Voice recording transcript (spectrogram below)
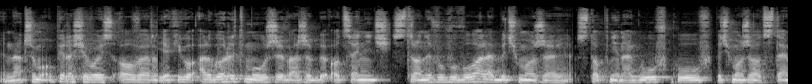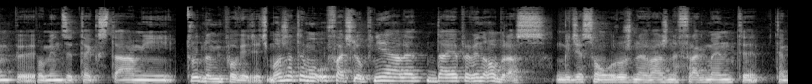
na czym opiera się VoiceOver, jakiego algorytmu używa, żeby ocenić strony www, ale być może stopnie nagłówków, być może odstępy pomiędzy tekstami. Trudno mi powiedzieć. Można temu ufać lub nie, ale daje pewien obraz, gdzie są różne ważne fragmenty i tak.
